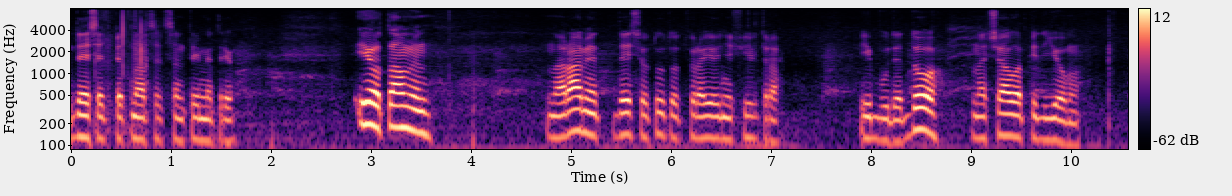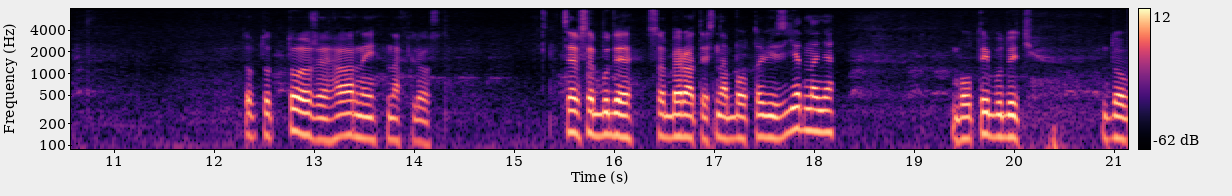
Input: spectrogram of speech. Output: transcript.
10-15 см. І отам він на рамі десь отут от в районі фільтра і буде до начала підйому. Тобто теж гарний нахльост. Це все буде збиратись на болтові з'єднання. Болти будуть до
